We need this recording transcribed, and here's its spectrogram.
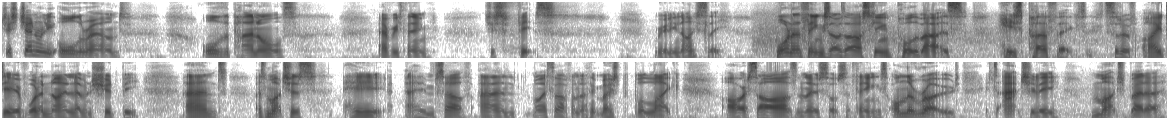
just generally all around, all the panels, everything just fits really nicely. One of the things I was asking Paul about is his perfect sort of idea of what a 911 should be. And as much as he himself and myself, and I think most people like RSRs and those sorts of things, on the road, it's actually much better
